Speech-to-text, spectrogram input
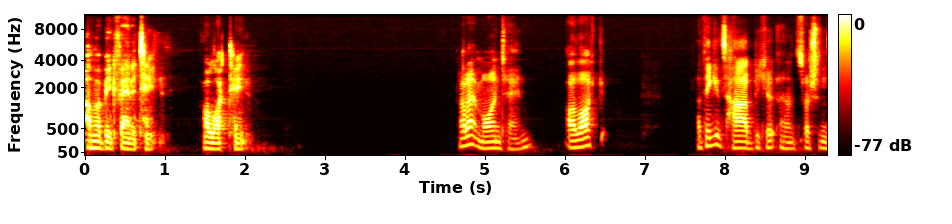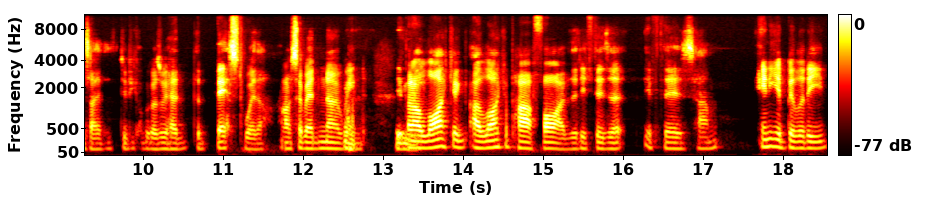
I'm a big fan of 10. I like 10. I don't mind 10. I like, I think it's hard because, so I shouldn't say it's difficult because we had the best weather. I said we had no wind, but I like a, I like a par five that if there's a, if there's um, any ability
